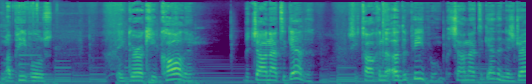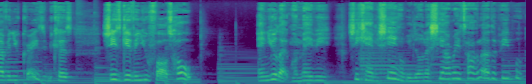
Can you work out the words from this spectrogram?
my people's a girl keep calling, but y'all not together. She talking to other people, but y'all not together, and it's driving you crazy because she's giving you false hope, and you're like, well, maybe she can't. Be, She ain't gonna be doing that. She already talking to other people.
